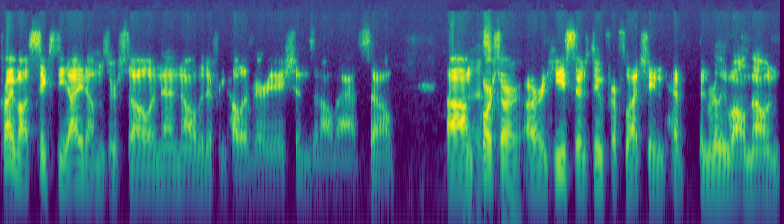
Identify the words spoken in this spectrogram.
probably about sixty items or so, and then all the different color variations and all that. So, um, of course, cool. our, our adhesives due for fletching have been really well known.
